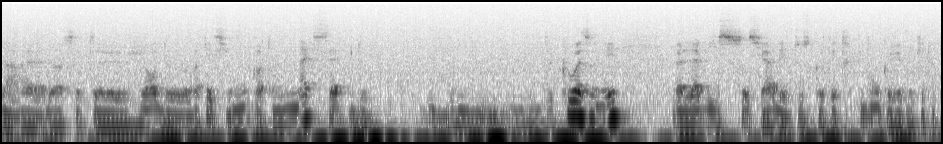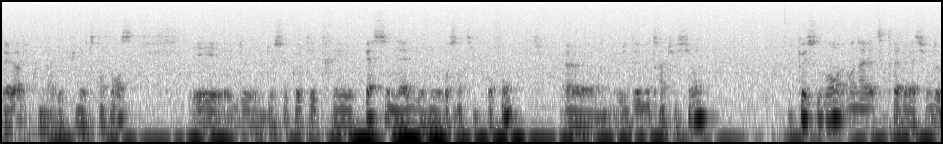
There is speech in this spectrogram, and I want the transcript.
dans, ce genre de réflexion, quand on accepte de, cloisonner la vie sociale et tout ce côté trépidant que j'évoquais tout à l'heure, qu'on a depuis notre enfance, et de, ce côté très personnel, de nos ressentis profonds, euh, de notre intuition, que souvent on a cette révélation de,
